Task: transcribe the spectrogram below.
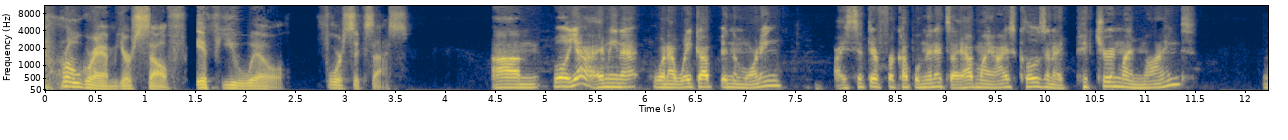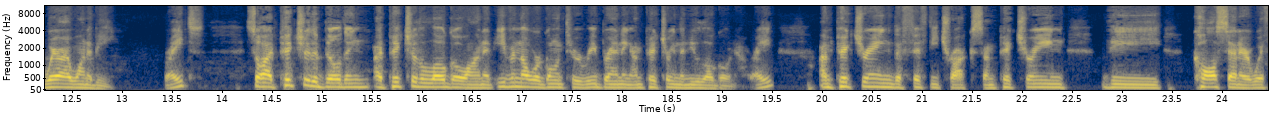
program yourself, if you will, for success? Um, well, yeah. I mean, I, when I wake up in the morning, I sit there for a couple minutes. I have my eyes closed and I picture in my mind where I want to be. Right. So I picture the building. I picture the logo on it. Even though we're going through rebranding, I'm picturing the new logo now. Right. I'm picturing the 50 trucks. I'm picturing the call center with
